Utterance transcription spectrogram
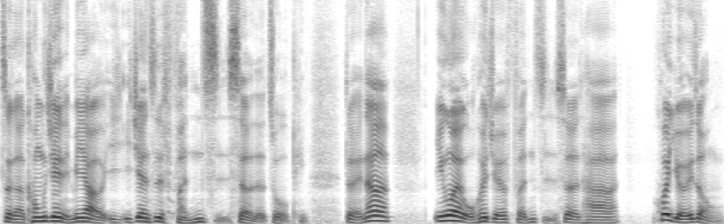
这个空间里面要有一一件是粉紫色的作品。对，那因为我会觉得粉紫色它会有一种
